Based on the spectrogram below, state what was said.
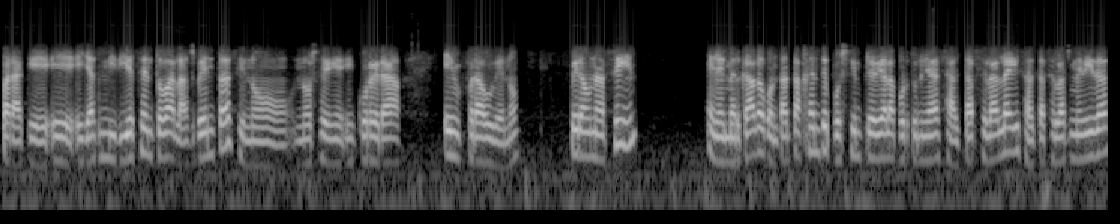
para que eh, ellas midiesen todas las ventas y no, no se incurriera en fraude, ¿no? Pero aún así, en el mercado con tanta gente, pues siempre había la oportunidad de saltarse la ley, saltarse las medidas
